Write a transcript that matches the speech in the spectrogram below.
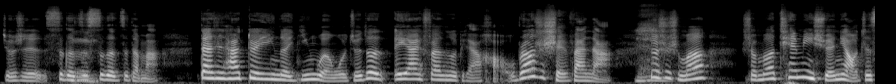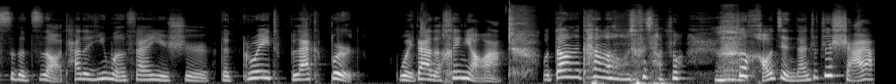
就是四个字四个字的嘛，但是它对应的英文，我觉得 AI 翻的都比较好，我不知道是谁翻的，就是什么。什么“天命玄鸟”这四个字啊？它的英文翻译是 “the great black bird”，伟大的黑鸟啊！我当时看了，我就想说，这好简单，就这啥呀？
